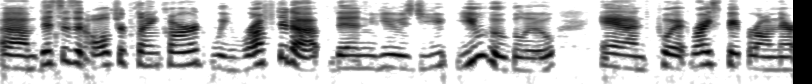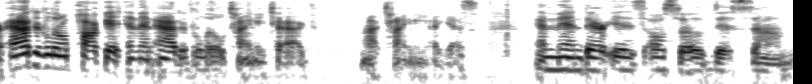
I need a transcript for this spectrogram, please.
Um, this is an altered playing card. We roughed it up, then used UHU glue and put rice paper on there, added a little pocket, and then added a little tiny tag. Not tiny, I guess. And then there is also this um,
